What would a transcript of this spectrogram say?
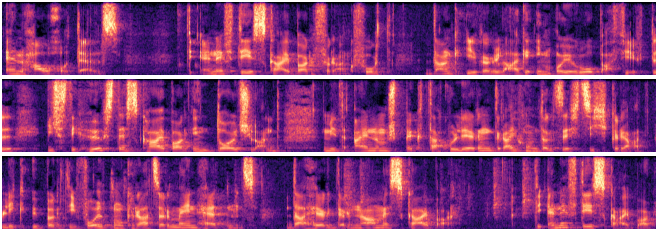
Enhau Hotels. Die NFT Skybar Frankfurt Dank ihrer Lage im Europaviertel ist die höchste Skybar in Deutschland mit einem spektakulären 360-Grad-Blick über die Wolkenkratzer Manhattans, daher der Name Skybar. Die NFT Skybar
